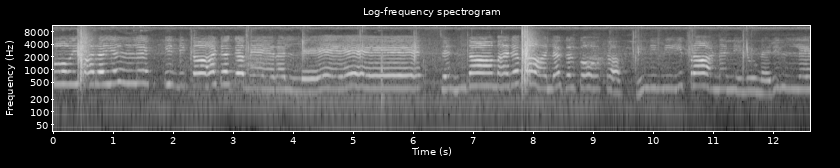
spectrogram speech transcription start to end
പോയി മറയല്ലേ? ഇനി കാടകമേറല്ലേ? ചെന്താമരമാലകൾ കോക്ക ഇനി നീ പ്രാണനിലുണരില്ലേ?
